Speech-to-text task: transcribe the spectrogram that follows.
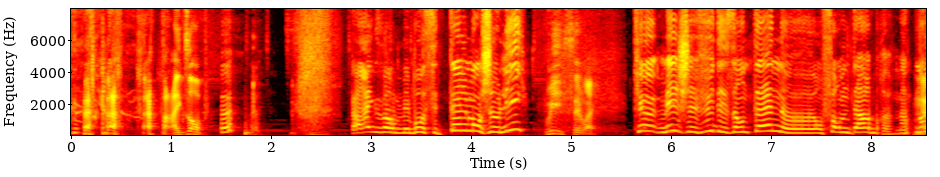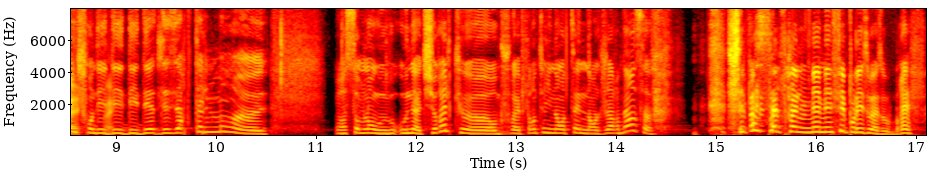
Par exemple. par exemple, mais bon, c'est tellement joli Oui, c'est vrai. que. Mais j'ai vu des antennes euh, en forme d'arbre. Maintenant, Ouais, ils font des, ouais. des, des- des- arbres tellement euh, ressemblants au, au naturel qu'on pourrait planter une antenne dans le jardin. Ça... Je sais pas si ça le ferait le même effet pour les oiseaux. Bref.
